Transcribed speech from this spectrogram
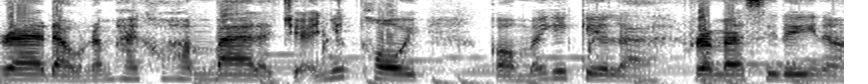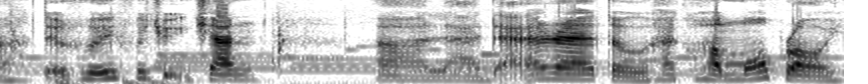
ra đầu năm 2023 là trễ nhất thôi. Còn mấy cái kia là drama CD nè tiểu thuyết với truyện tranh à, là đã ra từ 2021 rồi.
